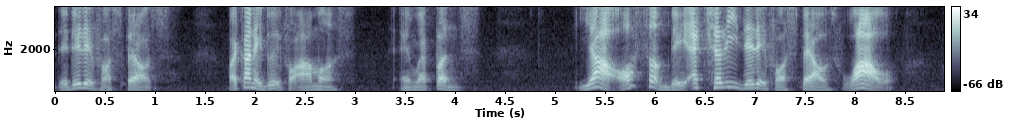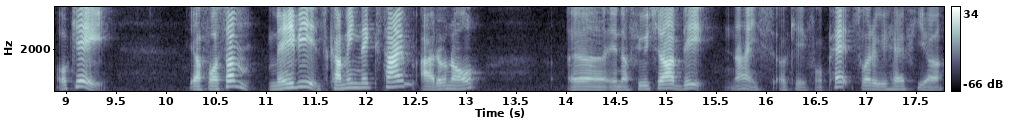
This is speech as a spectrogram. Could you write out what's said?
They did it for spells. Why can't they do it for armors and weapons? Yeah, awesome. They actually did it for spells. Wow. Okay. Yeah, for some, maybe it's coming next time. I don't know. Uh, in a future update. Nice. Okay, for pets, what do we have here?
